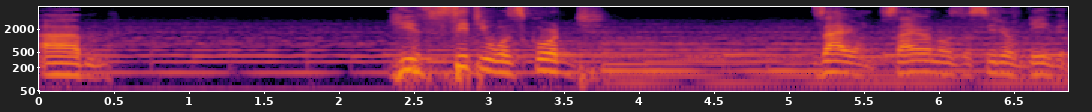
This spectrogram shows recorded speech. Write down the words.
um, his city, was called Zion. Zion was the city of David.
